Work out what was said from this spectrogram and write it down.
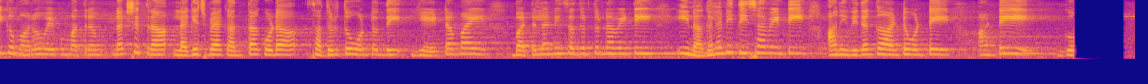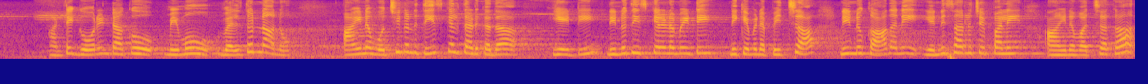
ఇక మరోవైపు మాత్రం నక్షత్ర లగేజ్ బ్యాగ్ అంతా కూడా సదురుతూ ఉంటుంది. ఏంటమ్మాయి బట్టలన్నీ సదురుతున్నావేంటి? ఈ నగలన్నీ తీసావేంటి? అనే విధంగా అంటూ ఉంటే అంటే అంటే గోరింటాకు మేము వెళ్తున్నాను. ఆయన వచ్చి నన్ను తీసుకెళ్తాడు కదా. ఏంటి? నిన్ను తీసుకెళ్ళడం ఏంటి? నీకేమైనా పిచ్చా? నిన్ను కాదని ఎన్నిసార్లు చెప్పాలి? ఆయన వచ్చాక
